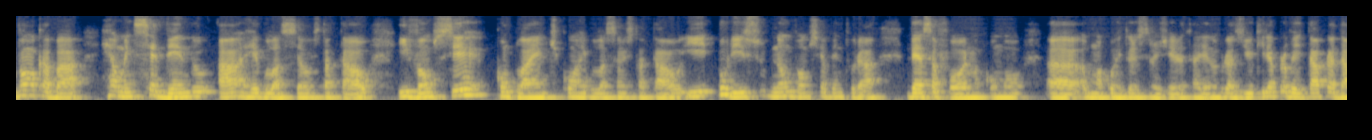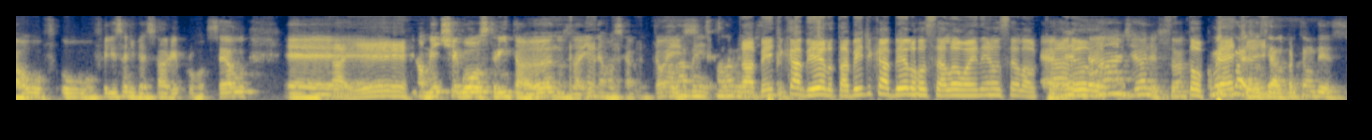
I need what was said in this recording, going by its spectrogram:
vão acabar realmente cedendo à regulação estatal e vão ser compliant com a regulação estatal e, por isso, não vão se aventurar dessa forma como uh, uma corretora estrangeira estaria no Brasil. Eu queria aproveitar para dar o, o, feliz aniversário aí para o Rossello. É, finalmente chegou aos 30 anos aí, né, Rossello? Então é parabéns, isso. Parabéns, Tá bem de cabelo, tá bem de cabelo, Rosselão aí, né, Rosselão? Caramba. É verdade, olha só. Como é que faz, Rossello, para ter um desses?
